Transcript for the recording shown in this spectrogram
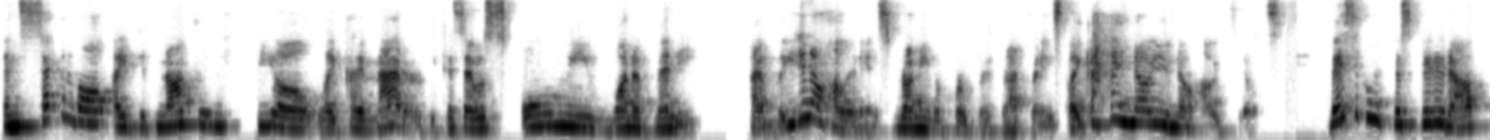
And second of all, I did not really feel like I matter because I was only one of many. I, you know how it is running a corporate rat race. Like I know you know how it feels. Basically, to speed it up,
